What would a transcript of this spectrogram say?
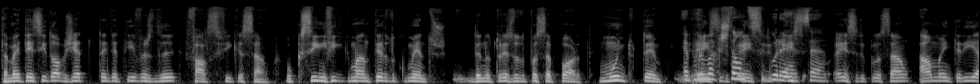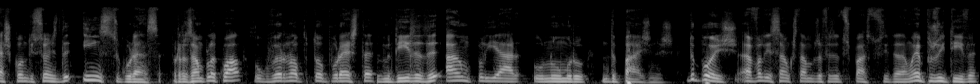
também tem sido objeto de tentativas de falsificação, o que significa que manter documentos da natureza do passaporte muito tempo é por uma questão de segurança. Em, em circulação aumentaria as condições de insegurança, por razão pela qual o Governo optou por esta medida de ampliar o número de páginas. Depois, a avaliação que estamos a fazer do espaço do cidadão é positiva.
